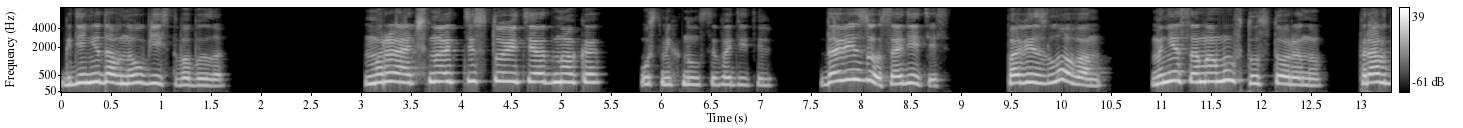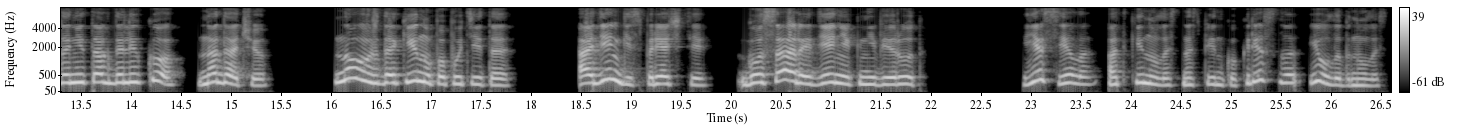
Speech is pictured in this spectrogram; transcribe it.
где недавно убийство было». «Мрачно аттестуете, однако», усмехнулся водитель. «Довезу, садитесь. Повезло вам. Мне самому в ту сторону. Правда, не так далеко, на дачу. Но уж докину по пути-то. А деньги спрячьте. Гусары денег не берут». Я села, откинулась на спинку кресла и улыбнулась.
